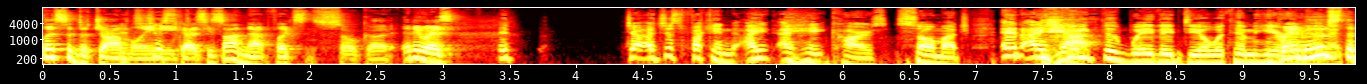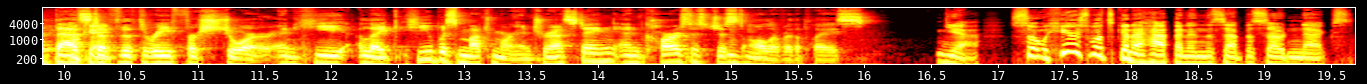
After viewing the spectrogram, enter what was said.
Listen to John it's Mulaney, just, guys. He's on Netflix. It's so good. Anyways. It, I just fucking I, I hate Kars so much, and I yeah. hate the way they deal with him here. Wamuu's the best okay. of the three for sure, and he like he was much more interesting, and Kars is just mm-hmm. all over the place. Yeah. So here's what's going to happen in this episode next.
